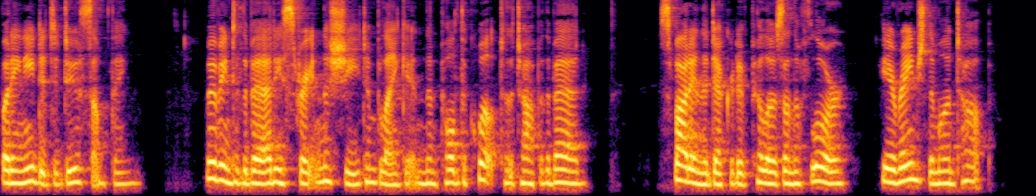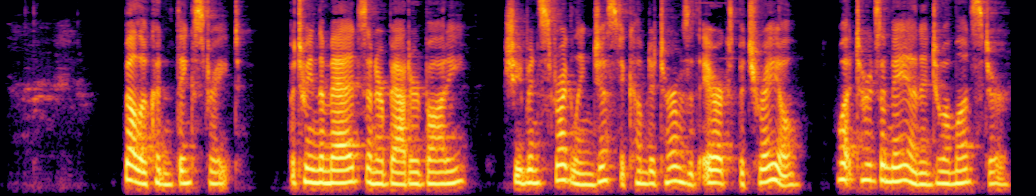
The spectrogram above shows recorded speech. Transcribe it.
But he needed to do something. Moving to the bed, he straightened the sheet and blanket and then pulled the quilt to the top of the bed. Spotting the decorative pillows on the floor, he arranged them on top. Bella couldn't think straight. Between the meds and her battered body, she'd been struggling just to come to terms with Eric's betrayal. What turns a man into a monster?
